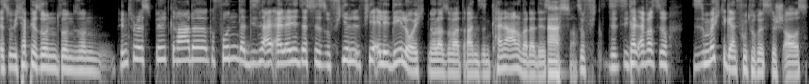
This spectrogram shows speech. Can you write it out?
also ich habe hier so ein, so ein, so ein Pinterest-Bild gerade gefunden. Die sind all- alleine, dass da so vier, vier LED-Leuchten oder sowas dran sind. Keine Ahnung, was das ist. Ach so. So, das sieht halt einfach so, so möchte gern futuristisch aus.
